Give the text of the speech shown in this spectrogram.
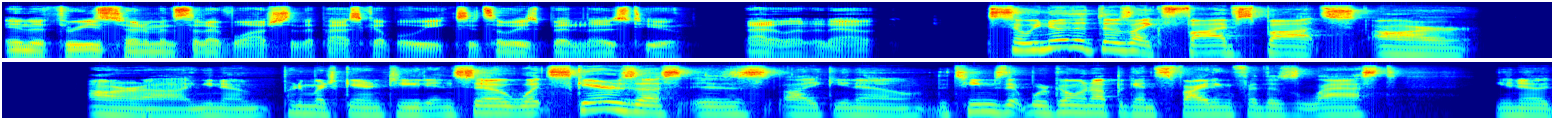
in the threes tournaments that I've watched in the past couple weeks, it's always been those two battling it out. so we know that those like five spots are are uh, you know pretty much guaranteed and so what scares us is like you know the teams that we're going up against fighting for those last you know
